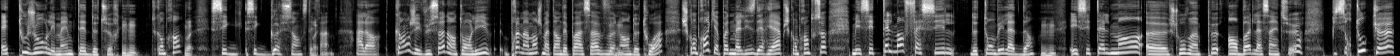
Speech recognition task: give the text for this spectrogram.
ait toujours les mêmes têtes de Turcs. Mhm. Tu comprends? Ouais. C'est, c'est gossant, Stéphane. Alors, quand j'ai vu ça dans ton livre, premièrement, je m'attendais pas à ça venant de toi. Je comprends qu'il n'y a pas de malice derrière, puis je comprends tout ça, mais c'est tellement facile de tomber là-dedans. Mhm. Et c'est tellement, euh, je trouve, un peu en bas de la ceinture. Puis surtout que,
